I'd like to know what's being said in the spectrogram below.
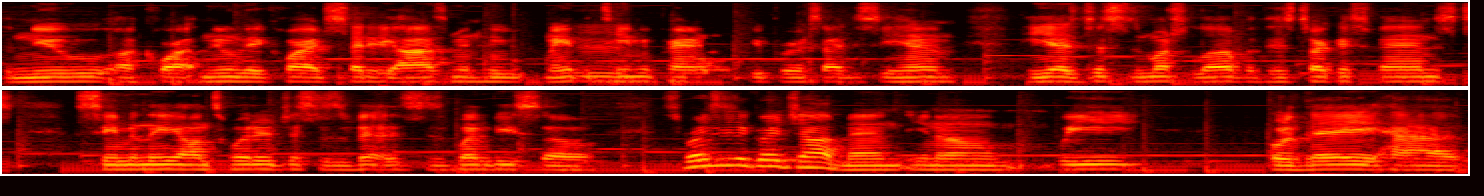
the new acquired, newly acquired Cedi Osman, who made the mm. team. Apparently, people are excited to see him. He has just as much love with his Turkish fans, seemingly on Twitter, just as as Wemby. So Spurs did a great job, man. You know, we or they had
